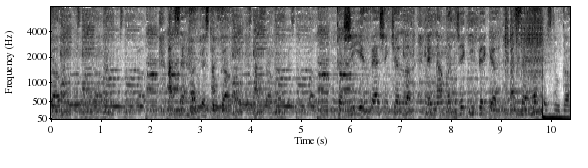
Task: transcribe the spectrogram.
go. I said her pistol go. Cause she a fashion killer and I'm a jiggy figure. I said her pistol go.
